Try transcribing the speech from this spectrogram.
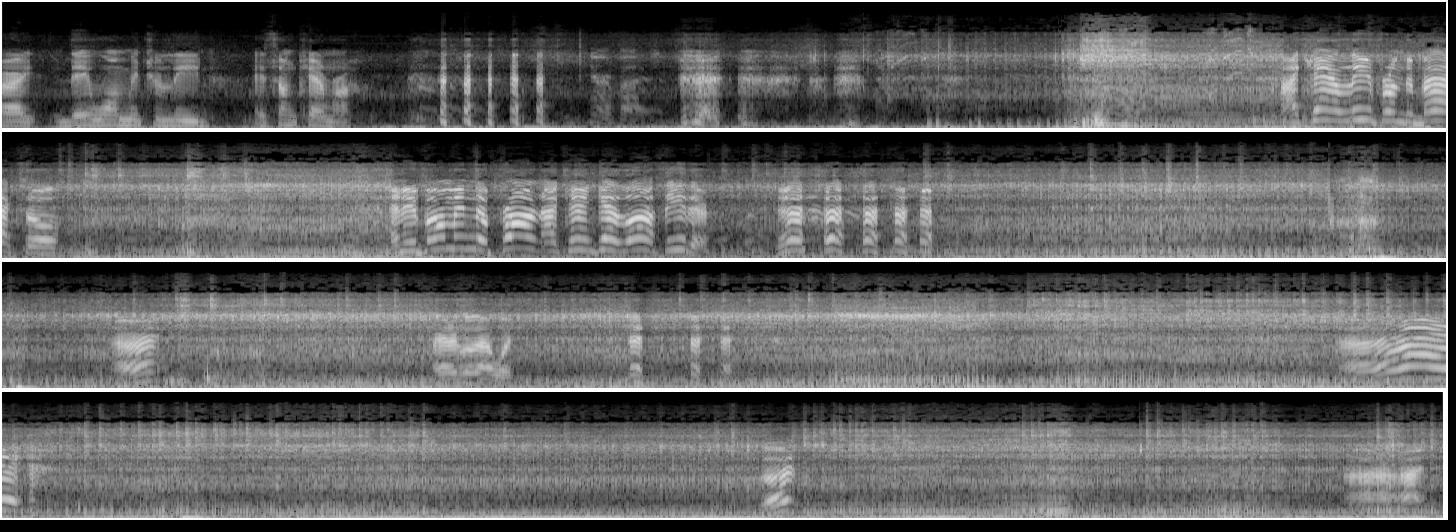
All right, they want me to lead. It's on camera. I can't lead from the back, so. And if I'm in the front, I can't get lost either. All right. I gotta go that way. All right. Good. All right.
